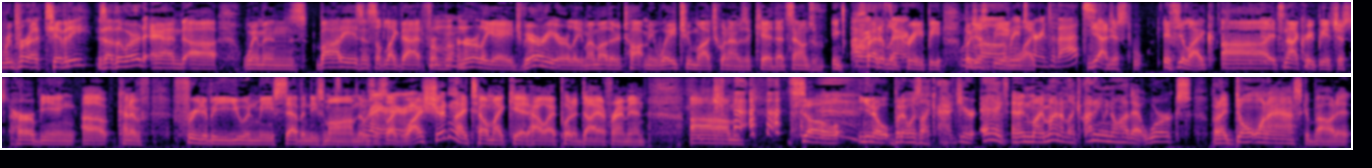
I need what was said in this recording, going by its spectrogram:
reproductivity is that the word? And uh, women's bodies and stuff like that from Mm-hmm. an early age very early. My mother taught me way too much when i was a kid. That sounds incredibly sorry. creepy We but just will being like return to that. yeah just if you like. Uh, it's not creepy. It's just her being uh, kind of free to be you and me 70s mom that was Right, just right, like right. why shouldn't i tell my kid how i put a diaphragm in? Um, so you know but it was like "Ah, your eggs. And in my mind i'm like i don't even know how that works but i don't want to ask about it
